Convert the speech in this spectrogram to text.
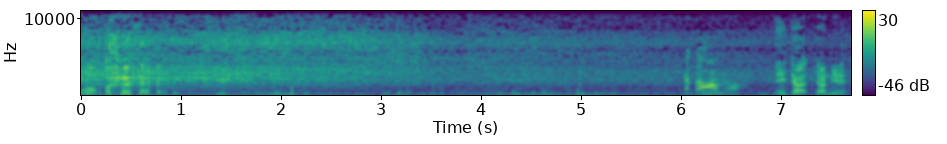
โอ้ ไม่ต อมเหรอนี่จอดจอดนี่เลย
